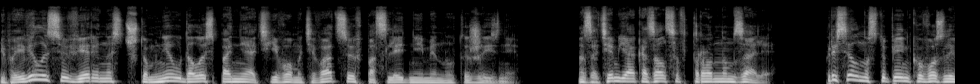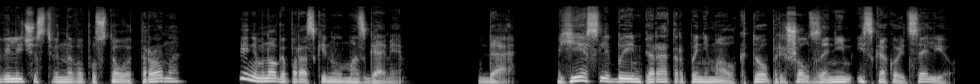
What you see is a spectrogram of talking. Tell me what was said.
И появилась уверенность, что мне удалось понять его мотивацию в последние минуты жизни. А затем я оказался в тронном зале, присел на ступеньку возле величественного пустого трона и немного пораскинул мозгами. Да, если бы император понимал, кто пришел за ним и с какой целью,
